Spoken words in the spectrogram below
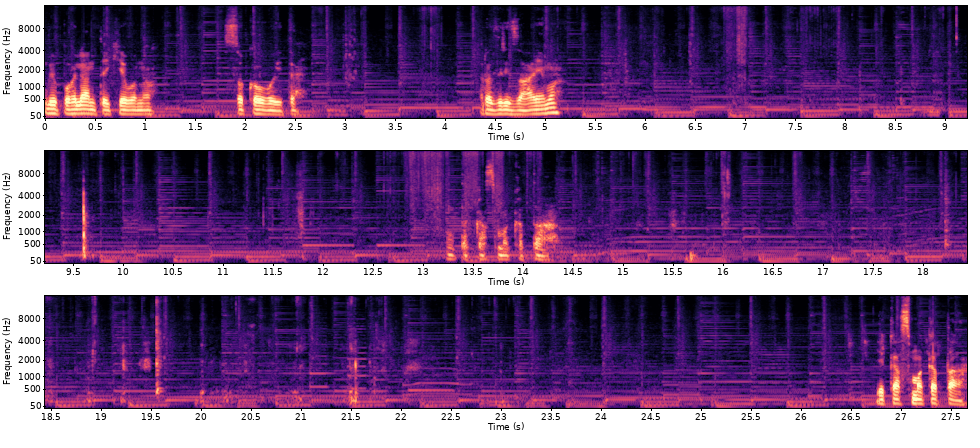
Ви погляньте, яке воно соковите. Розрізаємо. Смакота. Яка смакота.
